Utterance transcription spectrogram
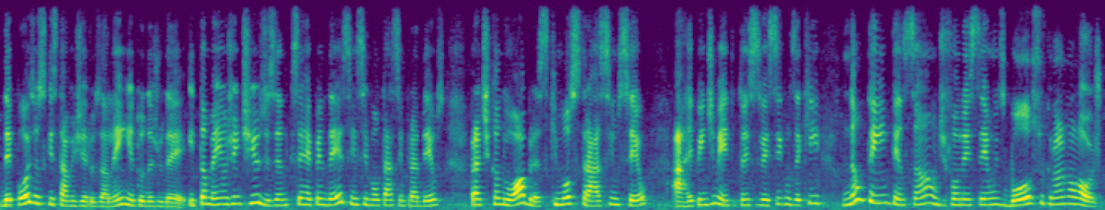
depois os que estavam em Jerusalém e em toda a Judéia, e também aos gentios, dizendo que se arrependessem e se voltassem para Deus, praticando obras que mostrassem o seu arrependimento. Então, esses versículos aqui não têm intenção de fornecer um esboço cronológico,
